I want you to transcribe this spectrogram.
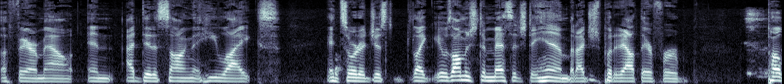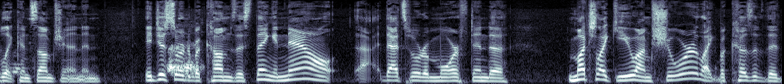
a fair amount, and I did a song that he likes and sort of just like it was almost a message to him, but I just put it out there for public consumption, and it just sort of becomes this thing. And now uh, that's sort of morphed into much like you, I'm sure, like because of the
